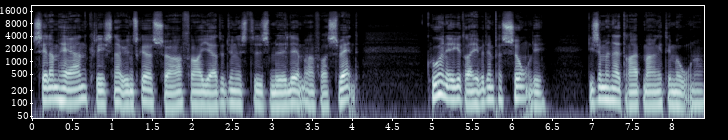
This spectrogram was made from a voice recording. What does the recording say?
Selvom herren Krishna ønskede at sørge for, at Yadu-dynastiets medlemmer forsvandt, kunne han ikke dræbe dem personligt, ligesom han havde dræbt mange dæmoner,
